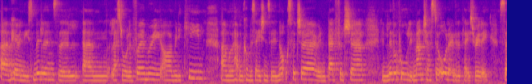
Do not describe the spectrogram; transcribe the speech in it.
Um, here in the East Midlands, the um, Leicester Royal Infirmary are really keen. Um, we're having conversations in Oxfordshire, in Bedfordshire, in Liverpool, in Manchester, all over the place really. So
